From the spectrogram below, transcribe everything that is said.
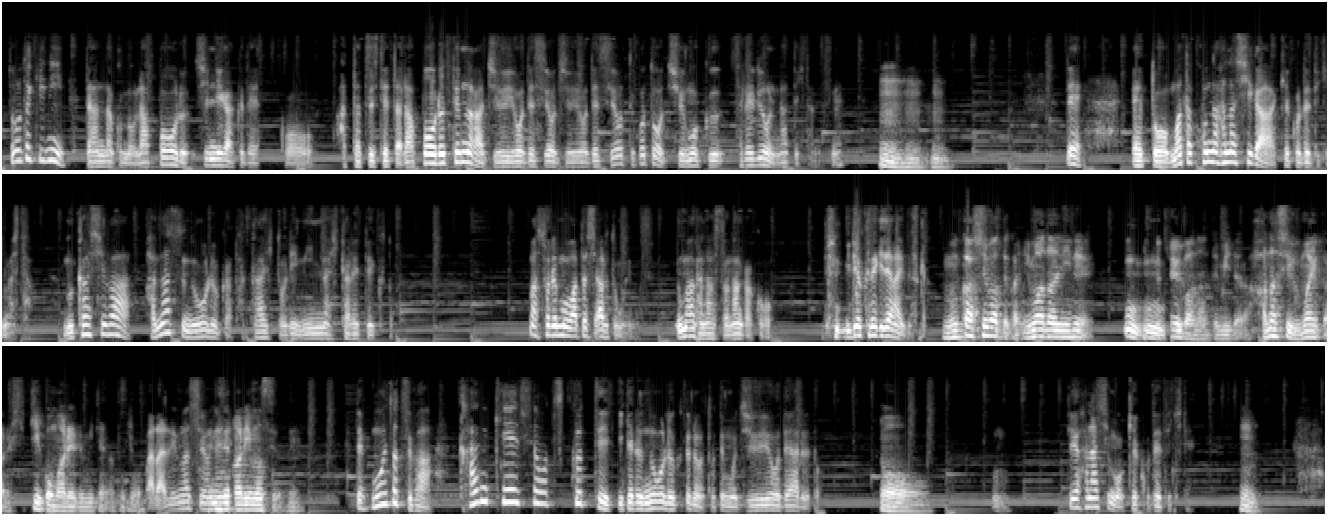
その時に、だんだんこのラポール、心理学でこう、発達してたラポールっていうのが重要ですよ、重要ですよってことを注目されるようになってきたんですね。うん、うん、うん。で、えっと、またこんな話が結構出てきました。昔は話す能力が高い人にみんな惹かれていくと。まあ、それも私あると思います。うまく話すとなんかこう、魅力的じゃないですか。昔はってか、未だにね、うんうん。YouTuber なんて見たら話うまいから引き込まれるみたいなところ。あられますよね。全然ありますよね。で、もう一つは、関係性を作っていける能力というのがとても重要であると。おー。っていう話も結構出てきて。うん。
